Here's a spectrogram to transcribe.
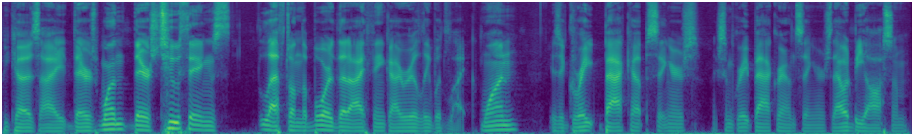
because I there's one there's two things left on the board that I think I really would like. One is a great backup singers, like some great background singers. That would be awesome.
